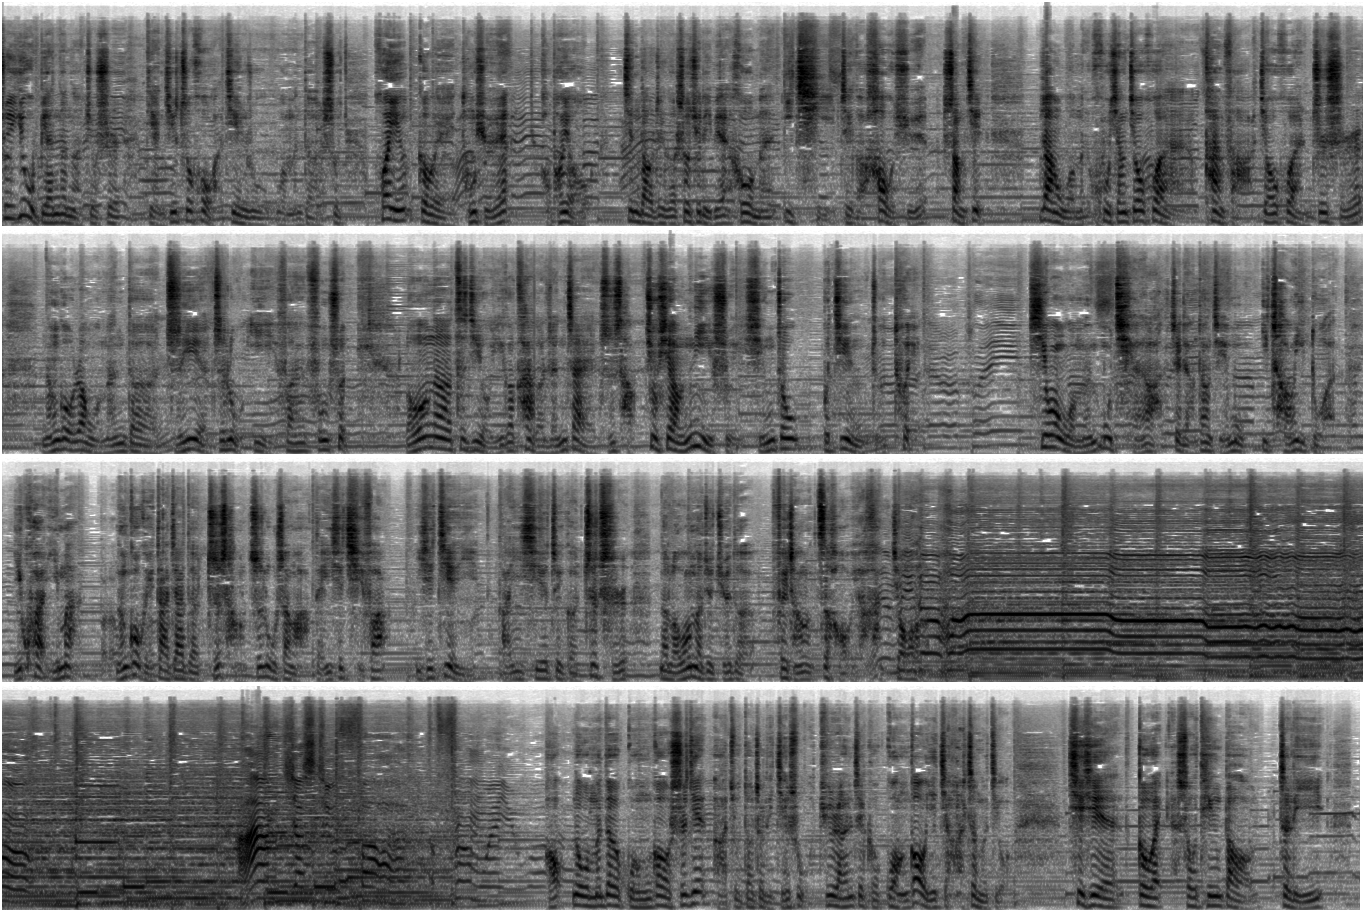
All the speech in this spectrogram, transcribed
最右边的呢，就是点击之后啊，进入我们的社区，欢迎各位同学、好朋友进到这个社区里边，和我们一起这个好学上进，让我们互相交换看法、交换知识，能够让我们的职业之路一帆风顺。老翁呢，自己有一个看法：人在职场就像逆水行舟，不进则退。希望我们目前啊这两档节目一长一短，一快一慢。能够给大家的职场之路上啊，给一些启发、一些建议啊，一些这个支持。那老汪呢就觉得非常自豪，也很骄傲。好，那我们的广告时间啊就到这里结束。居然这个广告也讲了这么久，谢谢各位收听到这里。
